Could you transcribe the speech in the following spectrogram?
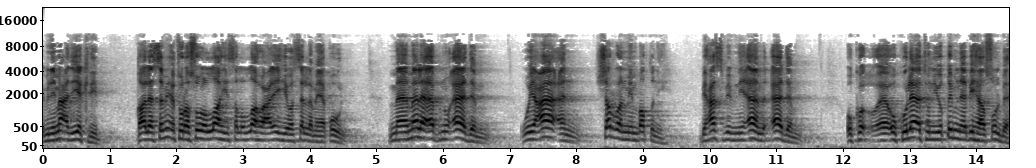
bni macdi yakrib qaala samictu rasuula اllahi salى اllahu alayhi waslama yaquul maa mala'a bnu aadam wicaءa shara min baطnih bixasbi bni aadam ukulaat yuqimna biha sulbah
